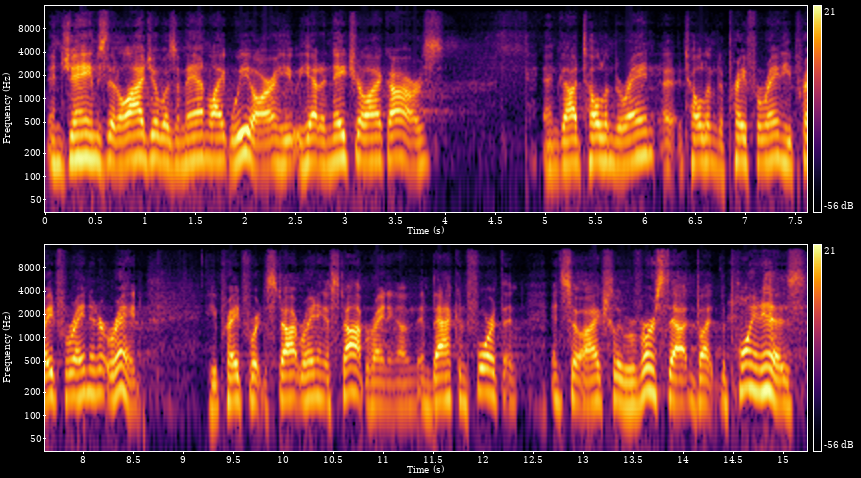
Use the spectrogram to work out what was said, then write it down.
in James that Elijah was a man like we are, he, he had a nature like ours. And God told him to rain, uh, told him to pray for rain. He prayed for rain, and it rained. He prayed for it to stop raining, it stopped raining, um, and back and forth. And, and so I actually reversed that. But the point is,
